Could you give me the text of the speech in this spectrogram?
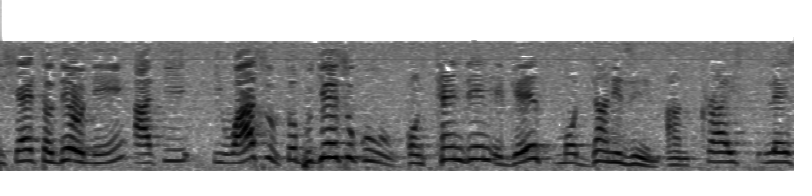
ìṣẹ́ tòde òní àti ìwàásù tó bu jésù kù. contending against modernism and Christless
